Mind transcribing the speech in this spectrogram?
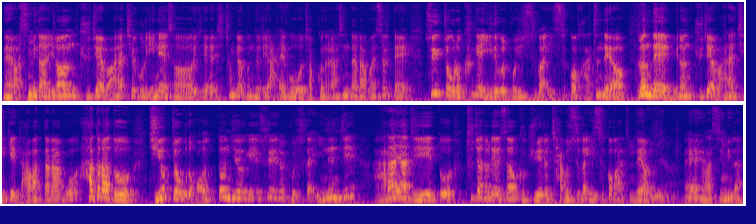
네, 맞습니다. 이런 규제 완화책으로 인해서 이제 시청자분들이 알고 접근을 하신다라고 했을 때 수익적으로 크게 이득을 보실 수가 있을 것 같은데요. 그런데 이런 규제 완화책이 나왔다라고 하더라도 지역적으로 어떤 지역이 수혜를 볼 수가 있는지 알아야지 또 투자를 해서 그 기회를 잡을 수가 있을 것 같은데요. 그럼요. 네, 맞습니다.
